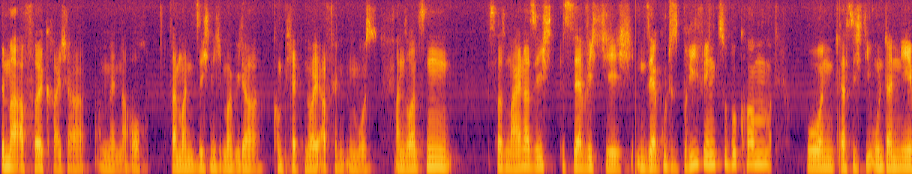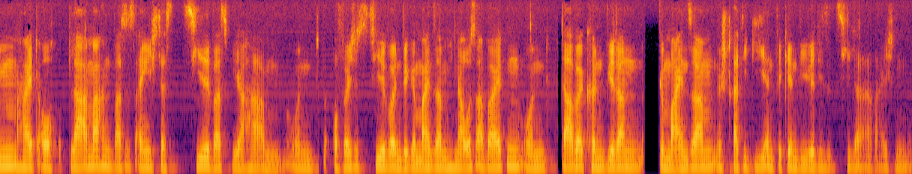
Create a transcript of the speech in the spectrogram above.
immer erfolgreicher am Ende auch, weil man sich nicht immer wieder komplett neu erfinden muss. Ansonsten ist aus meiner Sicht ist sehr wichtig, ein sehr gutes Briefing zu bekommen und dass sich die Unternehmen halt auch klar machen, was ist eigentlich das Ziel, was wir haben und auf welches Ziel wollen wir gemeinsam hinausarbeiten und dabei können wir dann gemeinsam eine Strategie entwickeln, wie wir diese Ziele erreichen.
